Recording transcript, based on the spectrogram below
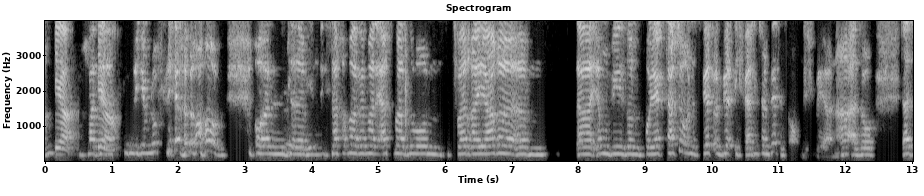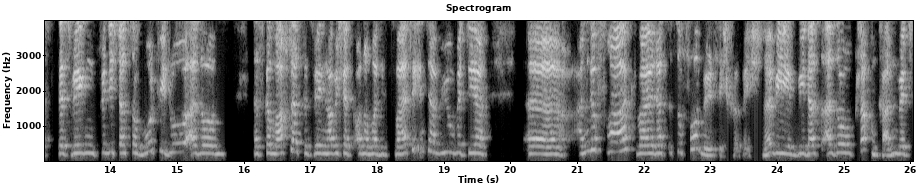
Ne? Ja. Man hat ja, ja nicht im luftleeren Raum. Und ähm, ich sage immer, wenn man erstmal so zwei, drei Jahre ähm, da irgendwie so ein Projekt hatte und es wird und wird nicht fertig, dann wird es auch nicht mehr. Ne? Also das, deswegen finde ich das so gut, wie du also das gemacht hast. Deswegen habe ich jetzt auch nochmal die zweite Interview mit dir äh, angefragt, weil das ist so vorbildlich für mich, ne? wie, wie das also klappen kann. Mit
